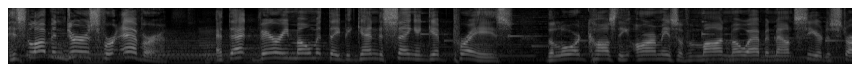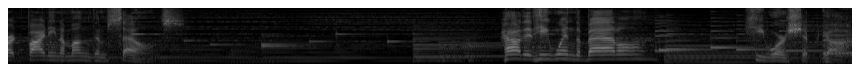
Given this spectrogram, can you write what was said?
his love endures forever. At that very moment, they began to sing and give praise the Lord caused the armies of Ammon, Moab, and Mount Seir to start fighting among themselves. How did he win the battle? He worshiped God.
